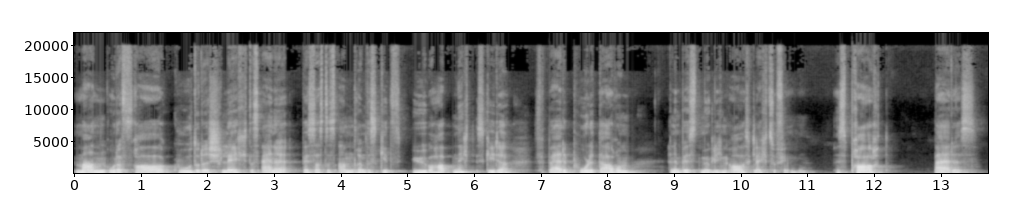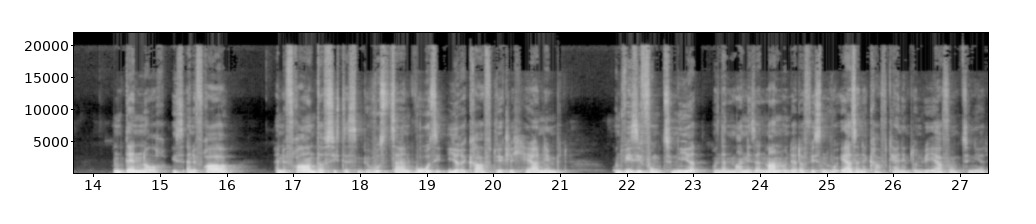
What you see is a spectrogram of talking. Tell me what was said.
Mann oder Frau, gut oder schlecht, das eine besser als das andere, das geht überhaupt nicht. Es geht ja für beide Pole darum, einen bestmöglichen Ausgleich zu finden. Es braucht beides. Und dennoch ist eine Frau eine Frau und darf sich dessen bewusst sein, wo sie ihre Kraft wirklich hernimmt und wie sie funktioniert. Und ein Mann ist ein Mann und er darf wissen, wo er seine Kraft hernimmt und wie er funktioniert.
